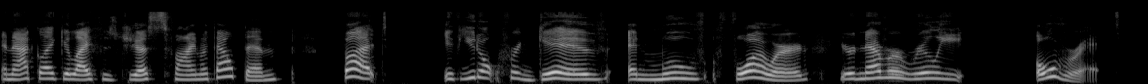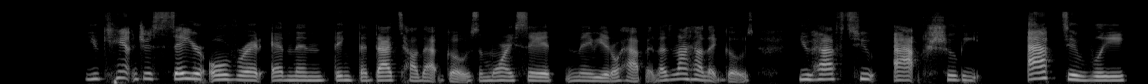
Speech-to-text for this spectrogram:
and act like your life is just fine without them. But if you don't forgive and move forward, you're never really over it. You can't just say you're over it and then think that that's how that goes. The more I say it, maybe it'll happen. That's not how that goes. You have to actually actively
